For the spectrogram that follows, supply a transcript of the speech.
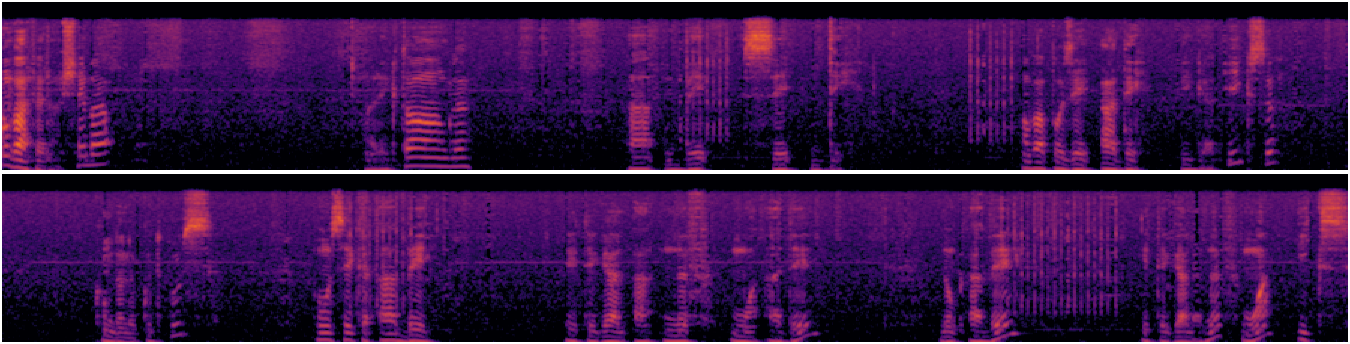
On va faire un schéma. Un rectangle. A, B, C, D. On va poser AD égale X, comme dans le coup de pouce. On sait que AB est égal à 9 moins AD. Donc AB est égal à 9 moins X.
